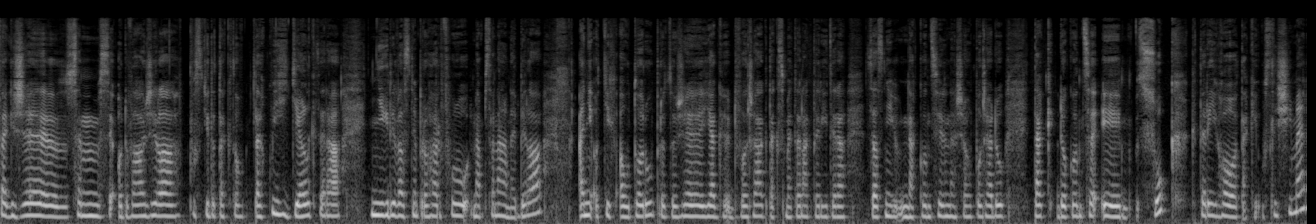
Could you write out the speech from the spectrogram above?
takže jsem si odvážila pustit do takto, takových děl, která nikdy vlastně pro harfu napsaná nebyla, ani od těch autorů, protože jak Dvořák, tak Smetana, který teda zazní na konci našeho pořadu, tak dokonce i Suk, který ho taky uslyšíme,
